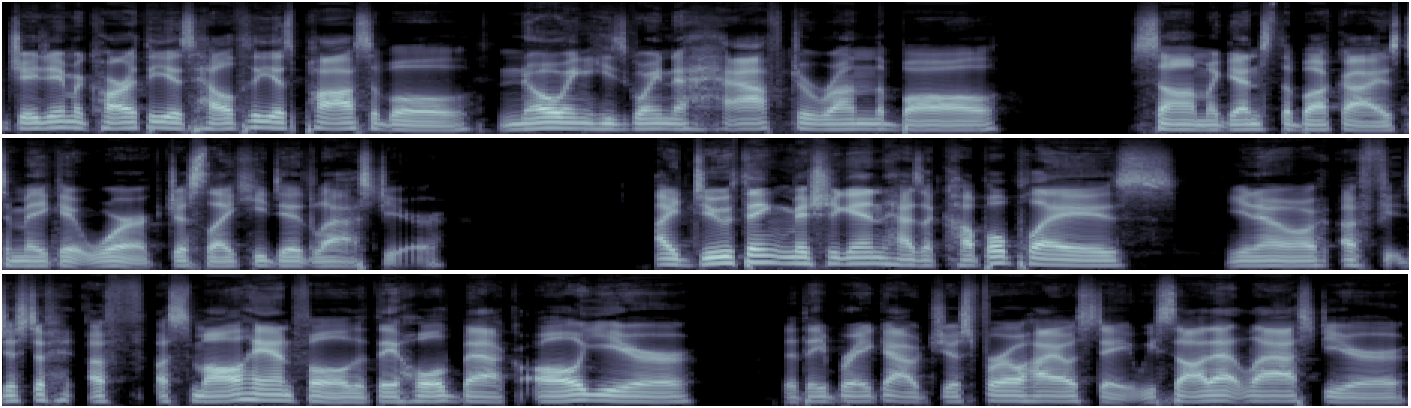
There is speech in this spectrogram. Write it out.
JJ McCarthy as healthy as possible, knowing he's going to have to run the ball some against the Buckeyes to make it work, just like he did last year. I do think Michigan has a couple plays you know, a, a just a, a, a small handful that they hold back all year that they break out just for Ohio State. We saw that last year,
